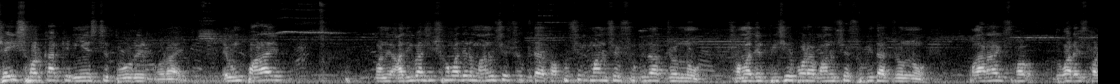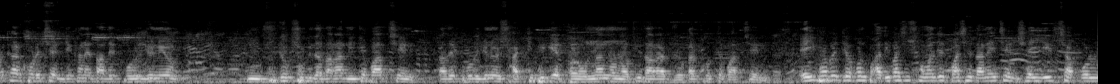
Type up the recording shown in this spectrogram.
সেই সরকারকে নিয়ে এসছে দৌড়ের ঘোড়ায় এবং পাড়ায় মানে আদিবাসী সমাজের মানুষের সুবিধা, তপশিল মানুষের সুবিধার জন্য, সমাজের পিছিয়ে পড়া মানুষের সুবিধার জন্য পাড়ায় দুয়ারে সরকার করেছেন, যেখানে তাদের প্রয়োজনীয় সুযোগ সুবিধা তারা নিতে পারছেন, তাদের প্রয়োজনীয় সার্টিফিকেট বা অন্যান্য নথি তারা জোগাড় করতে পারছেন। এইভাবে যখন আদিবাসী সমাজের পাশে দাঁড়িয়েছেন, সেই ঈর্ষা পড়ল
